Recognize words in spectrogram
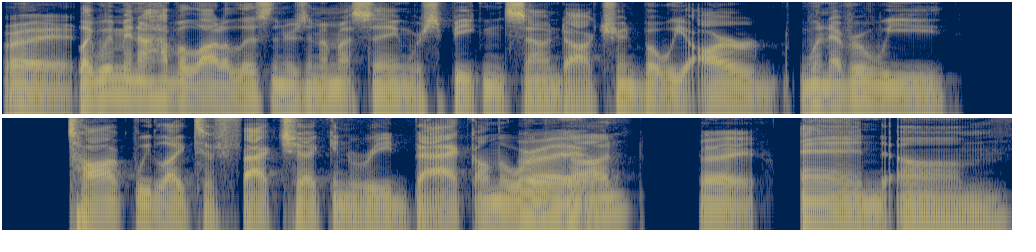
right. Like we may not have a lot of listeners and I'm not saying we're speaking sound doctrine, but we are whenever we talk, we like to fact check and read back on the word Right. of God. right. And um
